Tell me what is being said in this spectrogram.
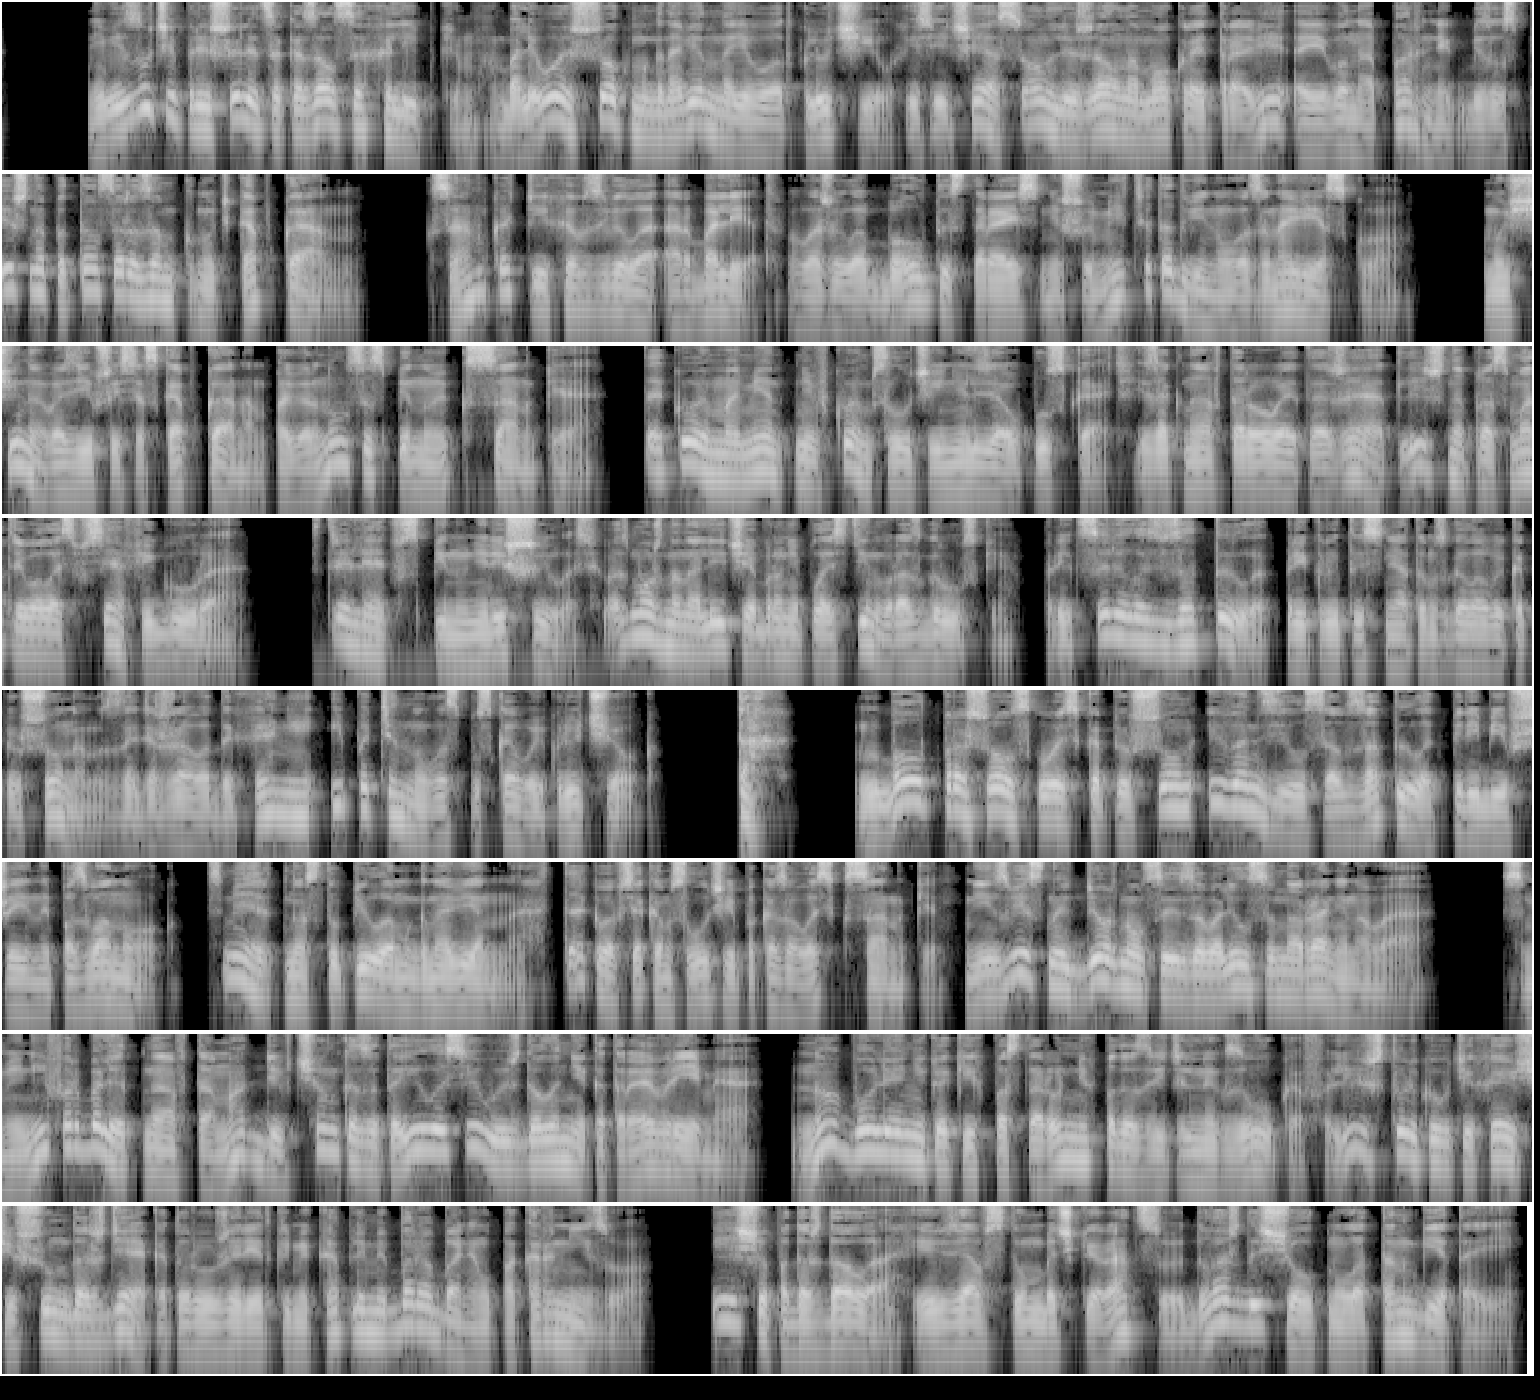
Невезучий пришелец оказался хлипким. Болевой шок мгновенно его отключил, и сейчас он лежал на мокрой траве, а его напарник безуспешно пытался разомкнуть капкан. Ксанка тихо взвела арбалет, вложила болт и, стараясь не шуметь, отодвинула занавеску. Мужчина, возившийся с капканом, повернулся спиной к санке. Такой момент ни в коем случае нельзя упускать. Из окна второго этажа отлично просматривалась вся фигура. Стрелять в спину не решилась. Возможно, наличие бронепластин в разгрузке. Прицелилась в затылок, прикрытый снятым с головы капюшоном, задержала дыхание и потянула спусковой крючок. Тах! Болт прошел сквозь капюшон и вонзился в затылок, перебив шейный позвонок. Смерть наступила мгновенно. Так, во всяком случае, показалось Ксанке. Неизвестный дернулся и завалился на раненого. Сменив арбалет на автомат, девчонка затаилась и выждала некоторое время. Но более никаких посторонних подозрительных звуков, лишь только утихающий шум дождя, который уже редкими каплями барабанил по карнизу. Еще подождала и, взяв с тумбочки рацию, дважды щелкнула тангетой.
